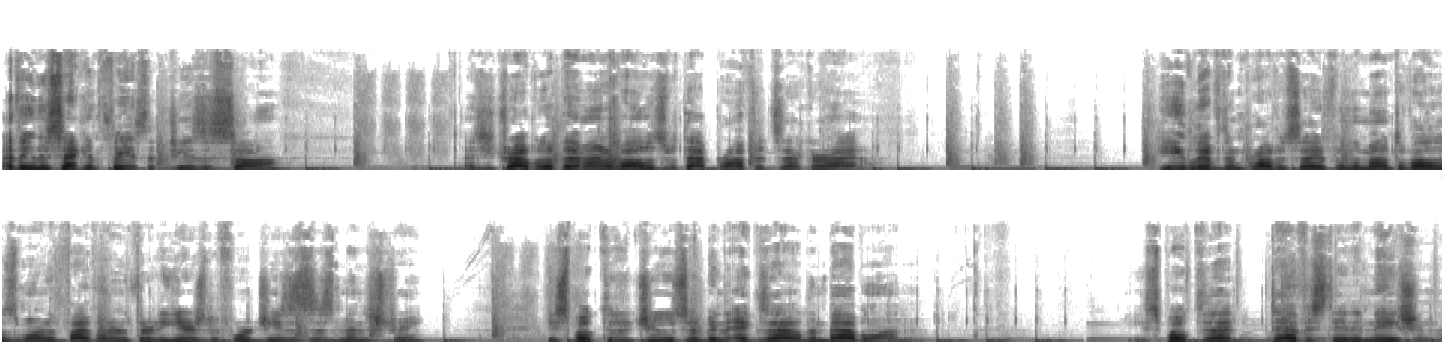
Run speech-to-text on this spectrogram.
I think the second face that Jesus saw as he traveled up that Mount of Olives was that prophet, Zechariah. He lived and prophesied from the Mount of Olives more than 530 years before Jesus' ministry. He spoke to the Jews who had been exiled in Babylon. He spoke to that devastated nation,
